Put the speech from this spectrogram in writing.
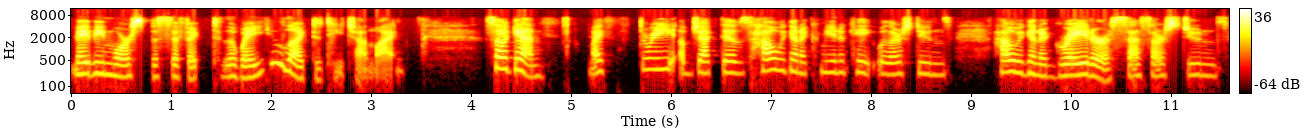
maybe more specific to the way you like to teach online. So again, my three objectives, how are we going to communicate with our students, how are we going to grade or assess our students,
